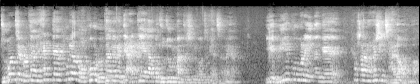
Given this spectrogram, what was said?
두 번째 로타리 할 때 뿌려놓고 로타리를 얇게 해갖고 두둑을 만드시는 것도 괜찮아요. 이게 위에 부분에 있는 게 효과는 훨씬 잘 나온다.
